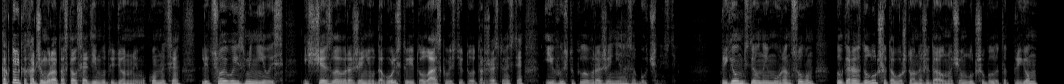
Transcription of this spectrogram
Как только Хаджи Мурат остался один в отведенной ему комнате, лицо его изменилось, исчезло выражение удовольствия, то ласковости, то торжественности, и выступило выражение озабоченности. Прием, сделанный ему Воронцовым, был гораздо лучше того, что он ожидал, но чем лучше был этот прием,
